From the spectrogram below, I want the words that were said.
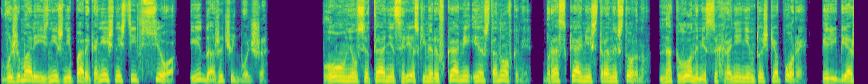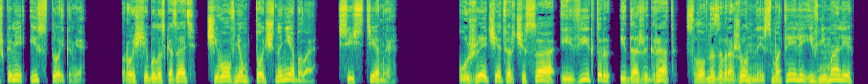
выжимали из нижней пары конечностей все и даже чуть больше. Полнился танец резкими рывками и остановками, бросками из стороны в сторону, наклонами с сохранением точки опоры, перебежками и стойками. Проще было сказать, чего в нем точно не было — системы. Уже четверть часа и Виктор, и даже Град, словно завраженные, смотрели и внимали,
